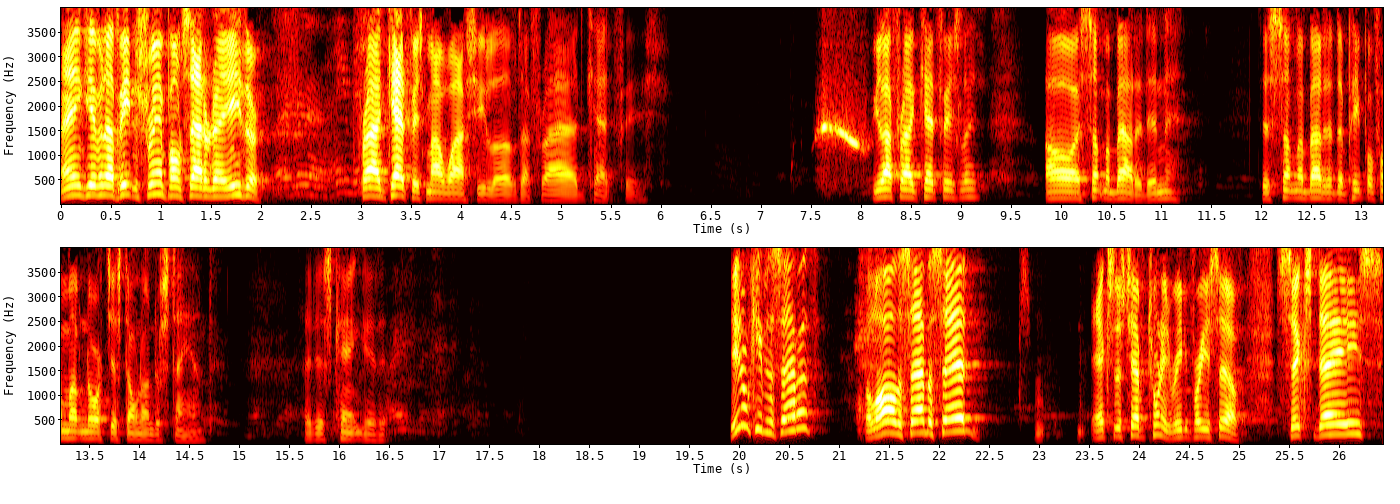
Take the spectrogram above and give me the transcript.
I ain't giving up eating shrimp on Saturday either. Amen. Fried catfish. My wife, she loves that fried catfish. You like fried catfish, lady? Oh, it's something about it, isn't it? There's something about it that the people from up north just don't understand. They just can't get it. You don't keep the Sabbath? The law of the Sabbath said, Exodus chapter 20, read it for yourself. Six days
